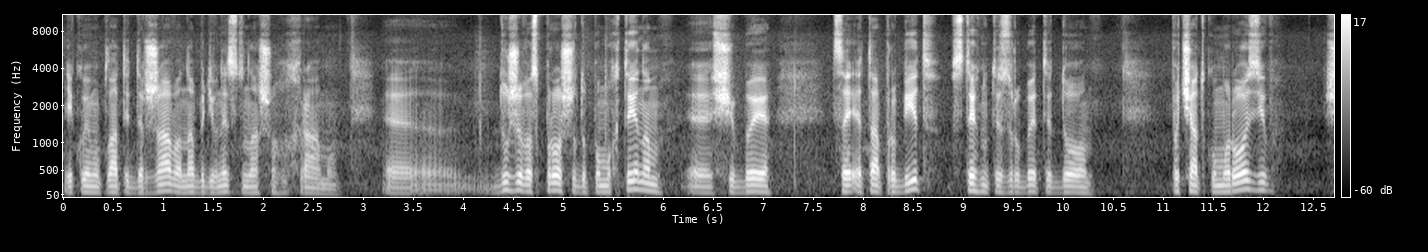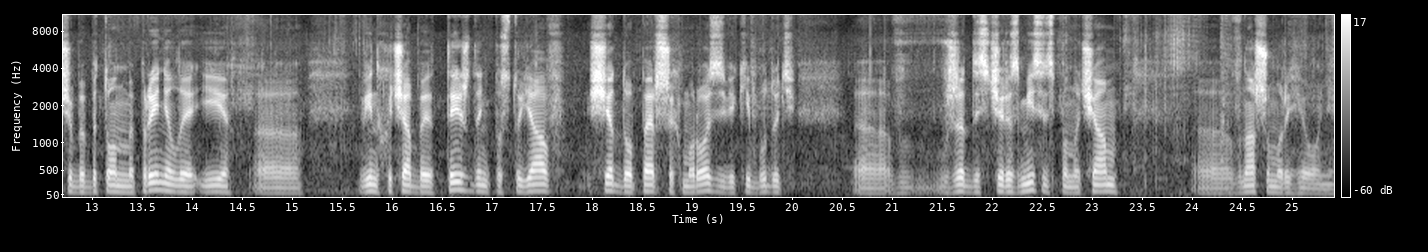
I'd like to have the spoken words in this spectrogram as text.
яку йому платить держава на будівництво нашого храму. Е, Дуже вас прошу допомогти нам, е, щоб цей етап робіт встигнути зробити до початку морозів, щоб бетон ми прийняли і е, він хоча б тиждень постояв ще до перших морозів, які будуть е, вже десь через місяць по ночам е, в нашому регіоні.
